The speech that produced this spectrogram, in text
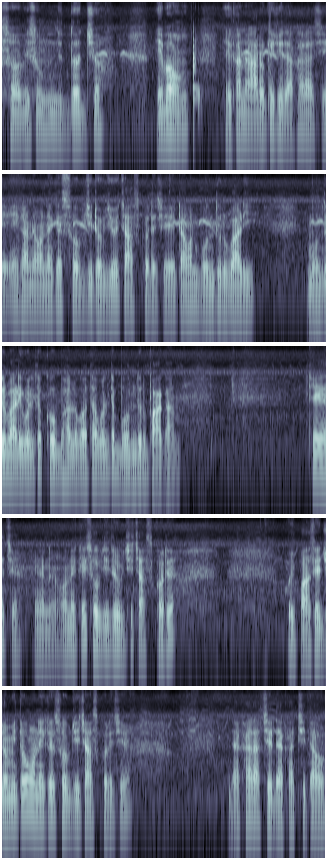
সবই সৌন্দর্য। এবং এখানে আরও কিছু দেখার আছে। এখানে অনেকে সবজি টবজিও চাষ করেছে। এটা আমার বন্ধুর বাড়ি। বন্ধুর বাড়ি বলতে খুব ভালো কথা বলতে বন্ধুর বাগান। ঠিক আছে? এখানে অনেকেই সবজি টবজি চাষ করে। ওই পাশের জমিতেও অনেকে সবজি চাষ করেছে। দেখার আছে, দেখাচ্ছি তাও।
